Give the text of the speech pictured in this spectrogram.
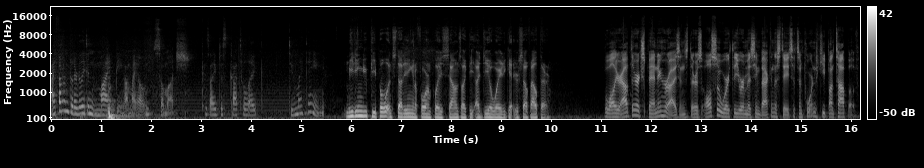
I found that I really didn't mind being on my own so much because I just got to, like, do my thing. Meeting new people and studying in a foreign place sounds like the ideal way to get yourself out there. But while you're out there expanding horizons, there is also work that you are missing back in the States that's important to keep on top of,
